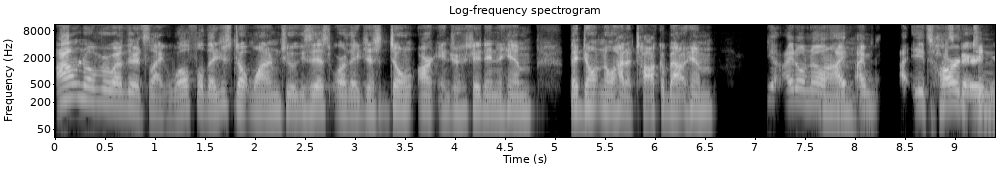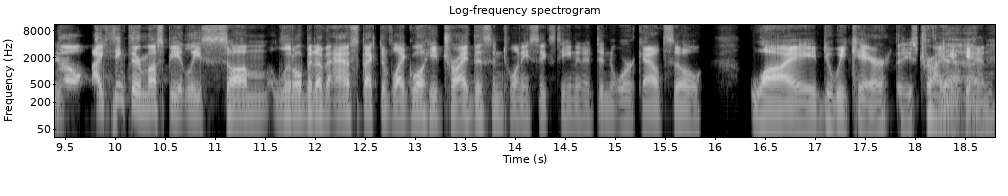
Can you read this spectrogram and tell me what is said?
I don't know whether it's like willful, they just don't want him to exist, or they just don't aren't interested in him. They don't know how to talk about him. Yeah, I don't know. Um, I, I'm. It's hard to weird. know. I think there must be at least some little bit of aspect of like, well, he tried this in 2016 and it didn't work out, so why do we care that he's trying Yeah. again?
